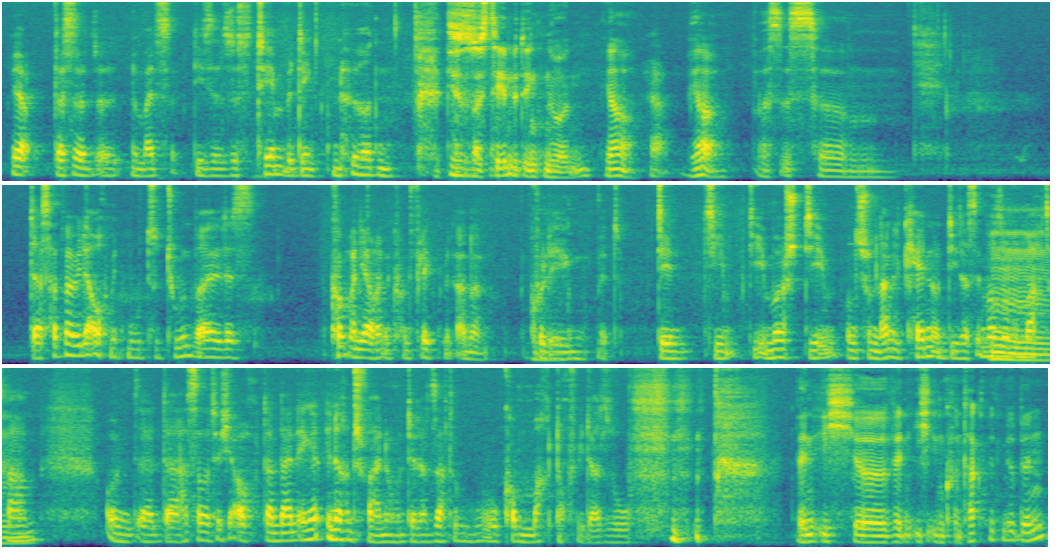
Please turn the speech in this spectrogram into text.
Ja, das ist, äh, du meinst diese systembedingten Hürden. Diese systembedingten Hürden, ja. Ja, ja das ist. Ähm das hat mal wieder auch mit Mut zu tun, weil das kommt man ja auch in Konflikt mit anderen Kollegen, mit den, die, die, immer, die uns schon lange kennen und die das immer so mm. gemacht haben. Und äh, da hast du natürlich auch dann deinen inneren Schweinehund, der dann sagt, oh, komm, mach doch wieder so. wenn, ich, äh, wenn ich in Kontakt mit mir bin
